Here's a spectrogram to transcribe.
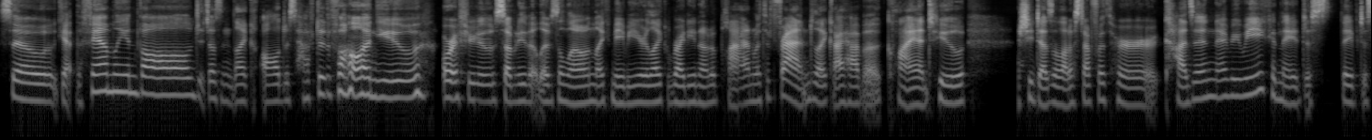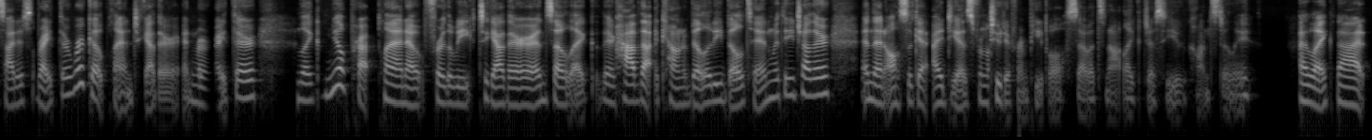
So get the family involved. It doesn't like all just have to fall on you. Or if you're somebody that lives alone, like maybe you're like writing out a plan with a friend. Like I have a client who she does a lot of stuff with her cousin every week and they just they've decided to write their workout plan together and write their like meal prep plan out for the week together and so like they have that accountability built in with each other and then also get ideas from two different people so it's not like just you constantly I like that.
